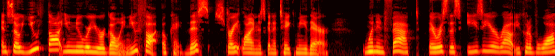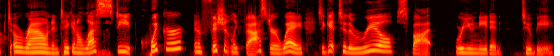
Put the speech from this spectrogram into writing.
And so you thought you knew where you were going. You thought, okay, this straight line is going to take me there when in fact there was this easier route. You could have walked around and taken a less steep, quicker, and efficiently faster way to get to the real spot where you needed to be.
